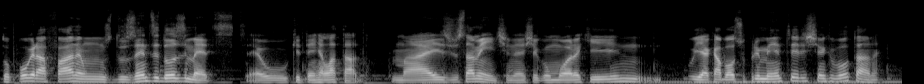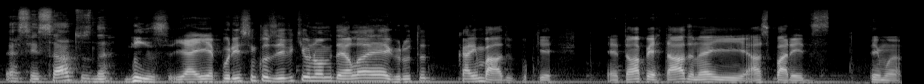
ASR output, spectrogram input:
topografar né, uns 212 metros, é o que tem relatado. Mas, justamente, né? Chegou uma hora que ia acabar o suprimento e eles tinham que voltar, né? É sensatos, né? Isso. E aí é por isso, inclusive, que o nome dela é Gruta do Carimbado, porque é tão apertado, né? E as paredes têm uma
